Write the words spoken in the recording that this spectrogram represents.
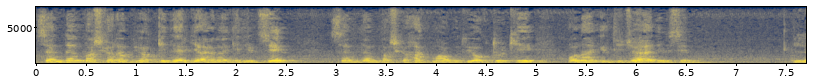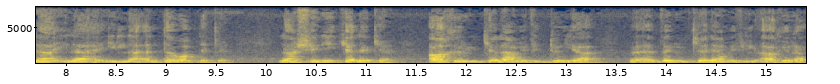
Senden başka Rab yok ki dergahına gidilsin. Senden başka hak mabut yoktur ki ona iltica edilsin. La ilahe illa ente vahdeke. La şerike leke. Ahirül kelami fid dünya ve evvelül kelami fil ahire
